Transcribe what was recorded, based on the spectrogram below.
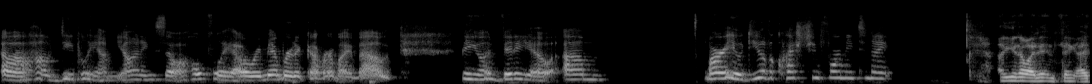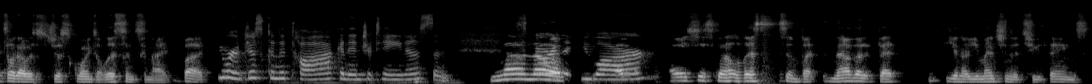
uh, how deeply I'm yawning. So hopefully I'll remember to cover my mouth being on video. Um, Mario, do you have a question for me tonight? Uh, You know, I didn't think, I thought I was just going to listen tonight, but You were just going to talk and entertain us and no, no, that you are. I was just gonna listen, but now that, that, you know, you mentioned the two things,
